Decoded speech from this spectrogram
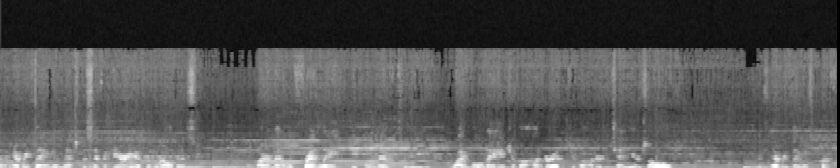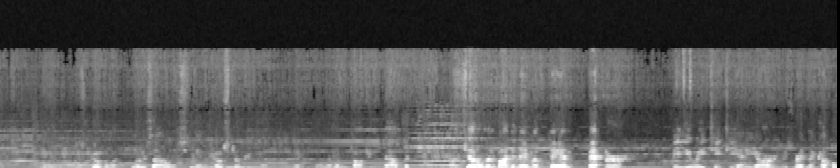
uh, everything in that specific area of the world is environmentally friendly. People live to the ripe old age of 100 to 110 years old. Just everything is perfect. And just Google it Blue Zones in Costa Rica, and you'll know what I'm talking about. But a gentleman by the name of Dan Buettner, B U E T T N E R, who's written a couple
